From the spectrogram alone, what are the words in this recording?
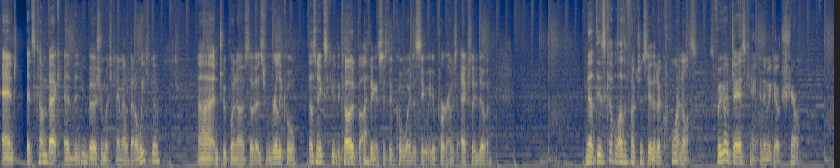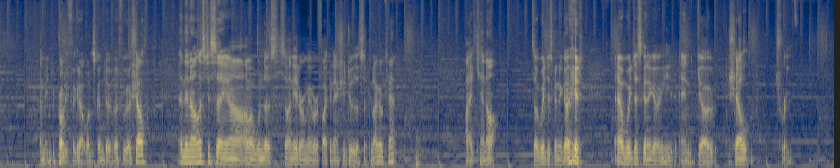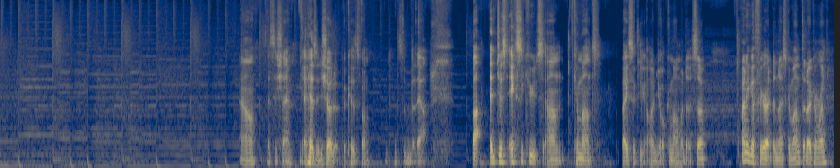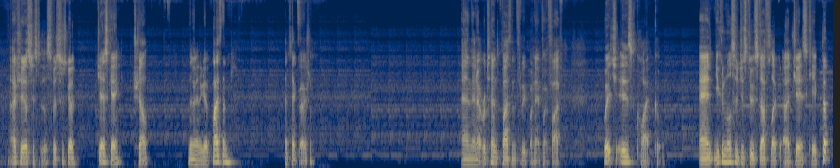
And it's come back in the new version, which came out about a week ago, uh, in 2.0, so it's really cool. Doesn't execute the code, but I think it's just a cool way to see what your program is actually doing. Now, there's a couple other functions here that are quite nice. So if we go JSK and then we go shell, I mean, you probably figured out what it's going to do, but if we go shell, and then uh, let's just say uh, I'm a Windows, so I need to remember if I can actually do this. So can I go cat? I cannot. So we're just going to go ahead, and we're just going to go ahead and go shell tree. Oh, that's a shame. It hasn't showed it because um, it's a bit out. But it just executes um, commands basically on your command window. So I need to figure out the nice command that I can run. Actually, let's just do this. Let's just go JSK shell. Then we're going to go Python attack version. And then it returns Python 3.8.5, which is quite cool. And you can also just do stuff like uh, JSK pip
